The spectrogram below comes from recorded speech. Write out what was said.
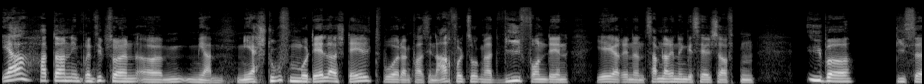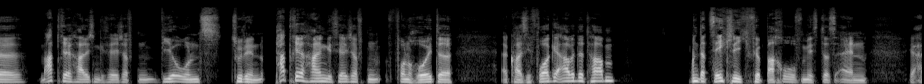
Er hat dann im Prinzip so ein ähm, ja, Mehrstufenmodell erstellt, wo er dann quasi nachvollzogen hat, wie von den Jägerinnen, Sammlerinnen-Gesellschaften über diese matriarchalischen Gesellschaften wir uns zu den patriarchalen Gesellschaften von heute äh, quasi vorgearbeitet haben. Und tatsächlich für Bachofen ist das ein ja,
